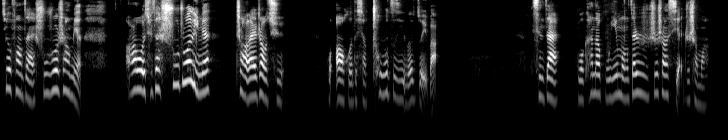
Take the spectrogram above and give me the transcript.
就放在书桌上面，而我却在书桌里面找来找去。我懊悔的想抽自己的嘴巴。现在我看到卜一萌在日志上写着什么？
